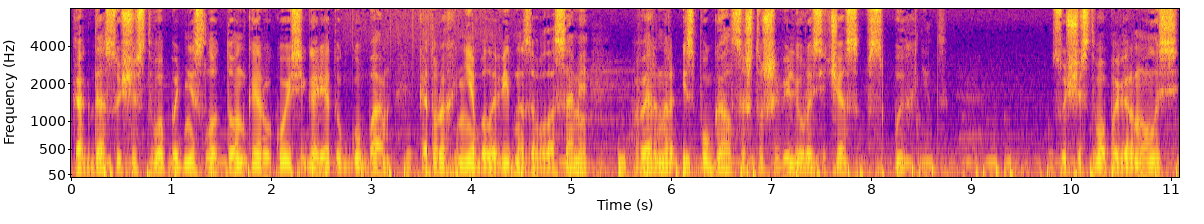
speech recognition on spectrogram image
Когда существо поднесло тонкой рукой сигарету к губам, которых не было видно за волосами, Вернер испугался, что шевелюра сейчас вспыхнет. Существо повернулось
